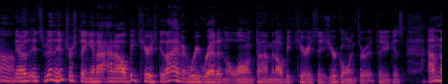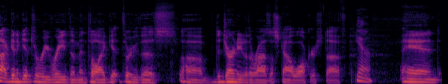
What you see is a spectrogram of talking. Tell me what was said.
Um, Now it's been interesting, and I and I'll be curious because I haven't reread it in a long time, and I'll be curious as you're going through it too, because I'm not going to get to reread them until I get through this, um, the Journey to the Rise of Skywalker stuff, yeah. and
